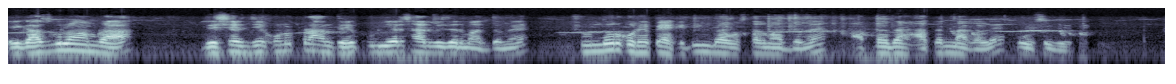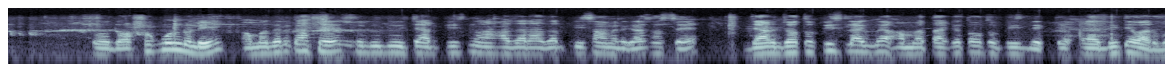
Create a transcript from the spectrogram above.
এই গাছগুলো আমরা দেশের যে কোনো প্রান্তে কুরিয়ার সার্ভিসের মাধ্যমে সুন্দর করে প্যাকেটিং ব্যবস্থার মাধ্যমে আপনাদের হাতের নাগালে পৌঁছে দিয়ে থাকি। তো দর্শক মন্ডলী আমাদের কাছে শুধু দুই চার পিস নয়, হাজার হাজার পিস আমের গাছ আছে। যার যত পিস লাগবে আমরা তাকে তত পিস দেখতে দিতে পারব।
